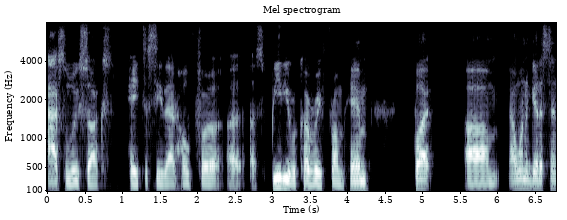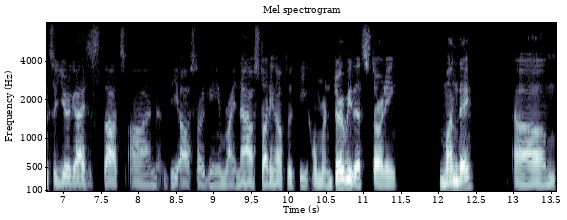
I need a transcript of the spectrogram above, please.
Absolutely sucks. Hate to see that. Hope for a, a speedy recovery from him. But um, I want to get a sense of your guys' thoughts on the All Star game right now, starting off with the Home Run Derby that's starting Monday. Um,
